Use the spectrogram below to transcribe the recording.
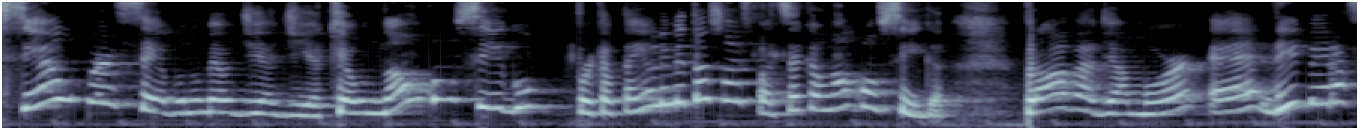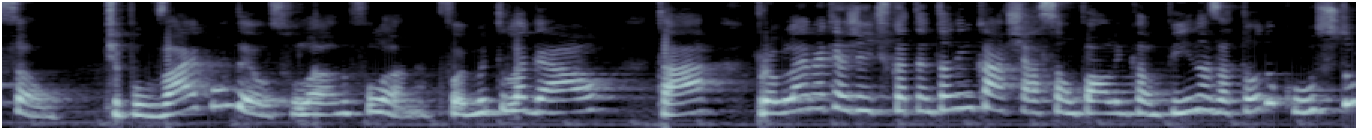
Se eu percebo no meu dia a dia que eu não consigo, porque eu tenho limitações, pode ser que eu não consiga. Prova de amor é liberação. Tipo, vai com Deus, fulano, fulana. Foi muito legal, tá? O problema é que a gente fica tentando encaixar São Paulo em Campinas a todo custo.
